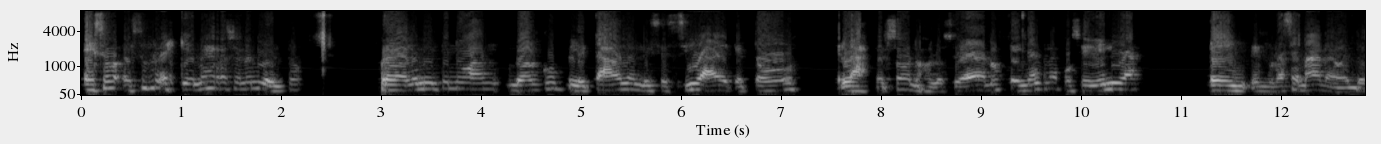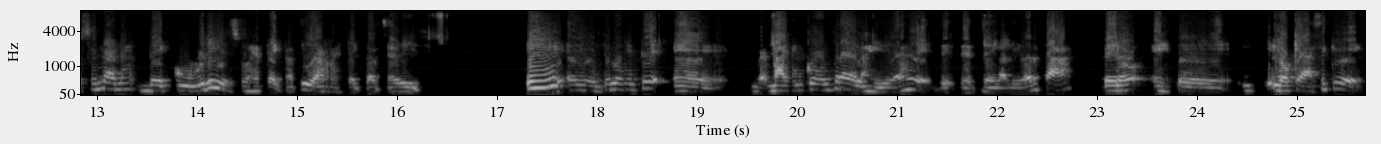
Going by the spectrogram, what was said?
eso, esos esquemas de racionamiento probablemente no han, no han completado la necesidad de que todas las personas o los ciudadanos tengan la posibilidad en, una semana o en dos semanas de cubrir sus expectativas respecto al servicio. Y evidentemente eh, va en contra de las ideas de, la libertad, pero este, lo que hace que,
